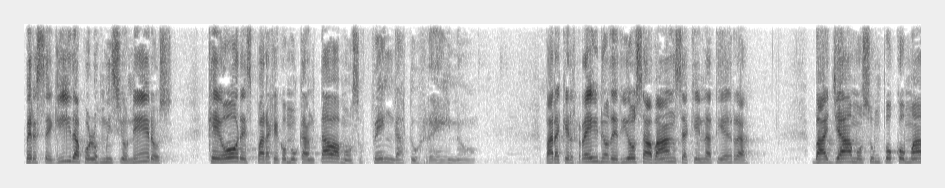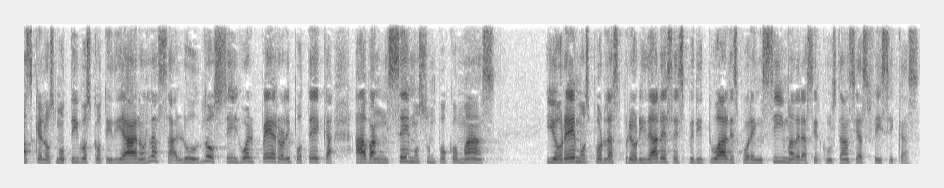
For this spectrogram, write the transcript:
perseguida, por los misioneros. Que ores para que como cantábamos, venga tu reino para que el reino de Dios avance aquí en la tierra. Vayamos un poco más que los motivos cotidianos, la salud, los hijos, el perro, la hipoteca. Avancemos un poco más y oremos por las prioridades espirituales por encima de las circunstancias físicas.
